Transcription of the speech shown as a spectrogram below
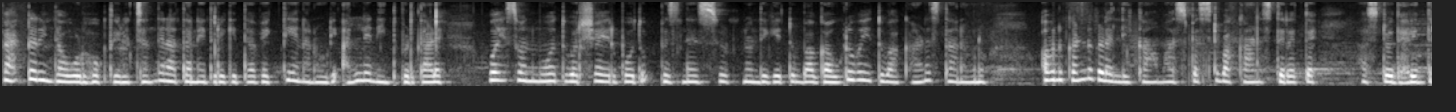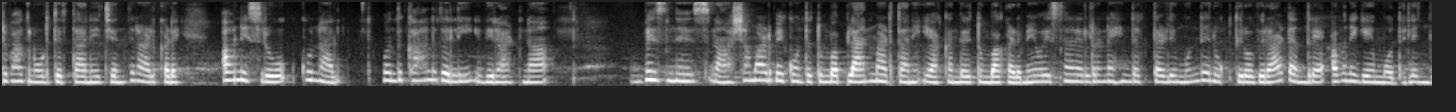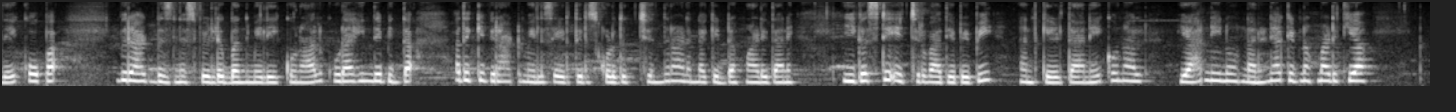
ಫ್ಯಾಕ್ಟರಿಯಿಂದ ಓಡಿ ಹೋಗ್ತಿರೋ ಚಂದನ ಎದುರಿಗಿದ್ದ ವ್ಯಕ್ತಿಯನ್ನು ನೋಡಿ ಅಲ್ಲೇ ನಿಂತು ಬಿಡ್ತಾಳೆ ವಯಸ್ಸು ಒಂದು ಮೂವತ್ತು ವರ್ಷ ಇರ್ಬೋದು. ಬಿಸ್ನೆಸ್ ನೊಂದಿಗೆ ತುಂಬ ಗೌರವಯುತವಾಗಿ ಕಾಣಿಸ್ತಾನವನು. ಅವನ ಕಣ್ಣುಗಳಲ್ಲಿ ಕಾಮ ಸ್ಪಷ್ಟವಾಗಿ ಕಾಣಿಸ್ತಿರುತ್ತೆ. ಅಷ್ಟು ದರಿದ್ರವಾಗಿ ನೋಡ್ತಿರ್ತಾನೆ ಚಂದನಾಳ್ ಕಡೆ. ಅವನ ಹೆಸರು ಕುನಾಲ್. ಒಂದು ಕಾಲದಲ್ಲಿ ವಿರಾಟ್ನ ಬಿಸ್ನೆಸ್ ನಾಶ ಮಾಡಬೇಕು ಅಂತ ತುಂಬ ಪ್ಲ್ಯಾನ್ ಮಾಡ್ತಾನೆ. ಯಾಕಂದರೆ ತುಂಬ ಕಡಿಮೆ ವಯಸ್ಸಿನ ಎಲ್ಲರನ್ನ ಹಿಂದಕ್ಕೆ ತಳ್ಳಿ ಮುಂದೆ ನುಗ್ತಿರೋ ವಿರಾಟ್ ಅಂದರೆ ಅವನಿಗೆ ಮೊದಲಿಂದಲೇ ಕೋಪ. ವಿರಾಟ್ ಬಿಸ್ನೆಸ್ ಫೀಲ್ಡಿಗೆ ಬಂದ ಮೇಲೆ ಕುನಾಲ್ ಕೂಡ ಹಿಂದೆ ಬಿದ್ದ. ಅದಕ್ಕೆ ವಿರಾಟ್ ಮೇಲೆ ಸೇಡು ತೀರಿಸ್ಕೊಳ್ಳೋದಕ್ಕೆ ಚಂದನಾಳನ್ನು ಕಿಡ್ನಾಪ್ ಮಾಡಿದ್ದಾನೆ. ಈಗಷ್ಟೇ ಎಚ್ಚರವಾದ್ಯ ಬೇಬಿ? ಅಂತ ಕೇಳ್ತಾನೆ ಕುನಾಲ್. ಯಾರು ನೀನು? ನನ್ನನ್ನು ಯಾಕೆ ಕಿಡ್ನಾಪ್ ಮಾಡಿದ್ಯಾ?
